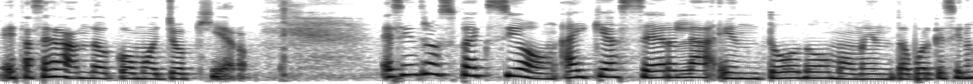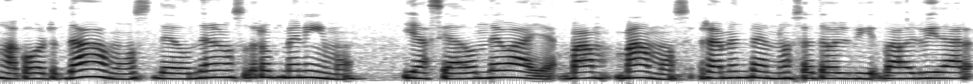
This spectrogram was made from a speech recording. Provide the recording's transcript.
está cerrando como yo quiero. Esa introspección hay que hacerla en todo momento, porque si nos acordamos de dónde nosotros venimos y hacia dónde vaya, vamos, realmente no se te va a olvidar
